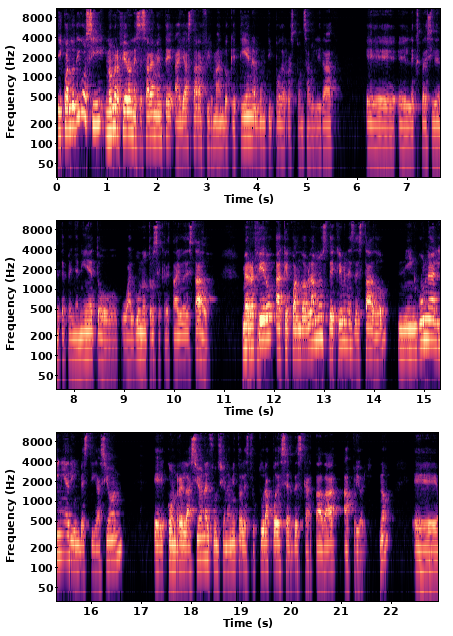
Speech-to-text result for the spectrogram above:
y cuando digo sí, no me refiero necesariamente a ya estar afirmando que tiene algún tipo de responsabilidad eh, el expresidente Peña Nieto o, algún otro secretario de Estado. Me refiero a que cuando hablamos de crímenes de Estado, ninguna línea de investigación eh, con relación al funcionamiento de la estructura puede ser descartada a priori, ¿no? Eh,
